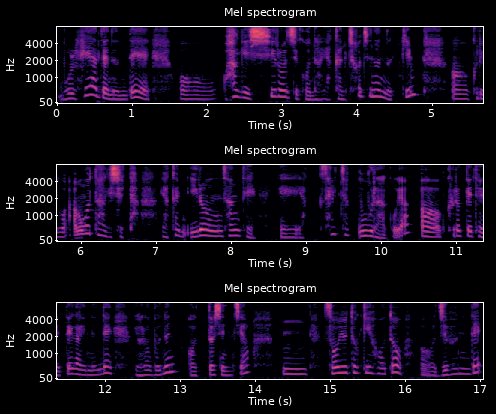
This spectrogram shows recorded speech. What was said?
뭘 해야 되는데 어, 하기 싫어지거나 약간 처지는 느낌 어, 그리고 아무것도 하기 싫다 약간 이런 상태 예, 약 살짝 우울하고요. 어, 그렇게 될 때가 있는데 여러분은 어떠신지요? 음, そういう時ほど自分で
